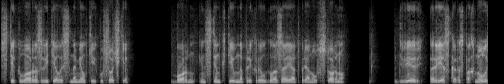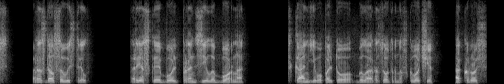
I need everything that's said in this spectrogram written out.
Стекло разлетелось на мелкие кусочки. Борн инстинктивно прикрыл глаза и отпрянул в сторону. Дверь резко распахнулась, раздался выстрел. Резкая боль пронзила Борна. Ткань его пальто была разодрана в клочья, а кровь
